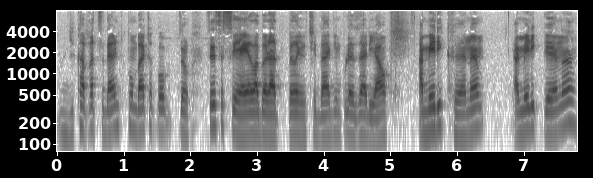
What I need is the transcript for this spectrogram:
de Capacidade de Combate à Corrupção. CCC é elaborado pela entidade empresarial americana, americana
